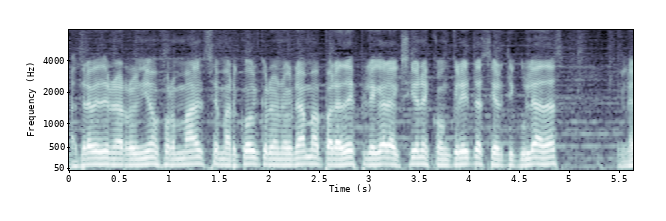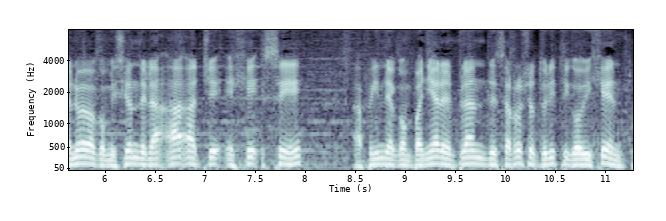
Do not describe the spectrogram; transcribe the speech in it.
A través de una reunión formal se marcó el cronograma para desplegar acciones concretas y articuladas en la nueva comisión de la AHGC a fin de acompañar el plan de desarrollo turístico vigente.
